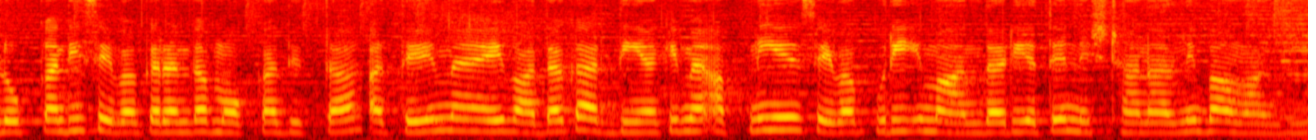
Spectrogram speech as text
ਲੋਕਾਂ ਦੀ ਸੇਵਾ ਕਰਨ ਦਾ ਮੌਕਾ ਦਿੱਤਾ ਅਤੇ ਮੈਂ ਇਹ ਵਾਅਦਾ ਕਰਦੀ ਹਾਂ ਕਿ ਮੈਂ ਆਪਣੀ ਇਹ ਸੇਵਾ ਪੂਰੀ ਇਮਾਨਦਾਰੀ ਅਤੇ ਨਿਸ਼ਠਾ ਨਾਲ ਨਿਭਾਵਾਂਗੀ।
